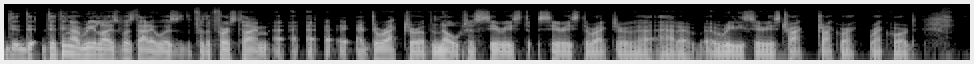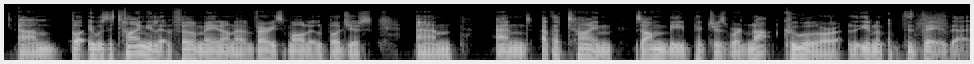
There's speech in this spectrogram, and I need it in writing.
the, the, the thing I realized was that it was for the first time a, a, a, director of note, a serious serious director who had a, a really serious track track rec- record. Um, but it was a tiny little film made on a very small little budget. Um, and at that time, zombie pictures were not cool, or you know, they, they,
